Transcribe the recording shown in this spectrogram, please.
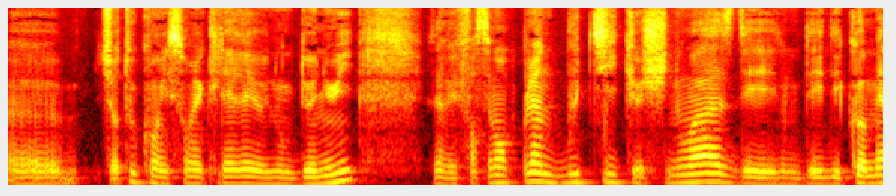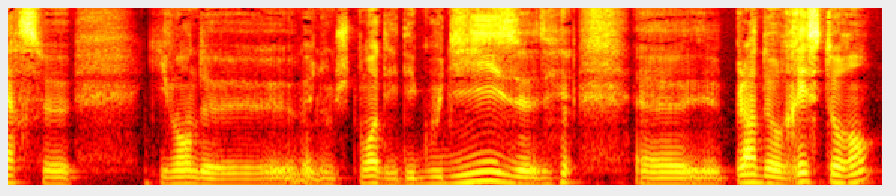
euh, surtout quand ils sont éclairés donc de nuit. Vous avez forcément plein de boutiques chinoises, des, des, commerces qui vendent bah, justement des goodies, plein de restaurants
